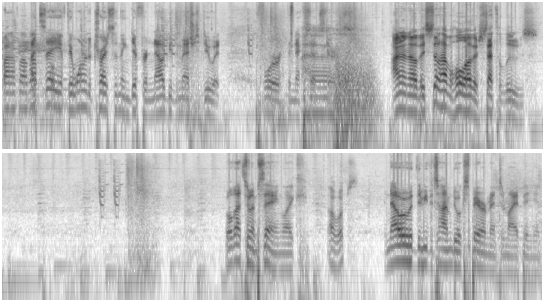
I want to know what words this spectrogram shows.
I'd say if they wanted to try something different, now would be the match to do it before the next set starts. Uh, I don't know. They still have a whole other set to lose. Well, that's what I'm saying. Like, Oh, whoops. Now would be the time to experiment, in my opinion.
